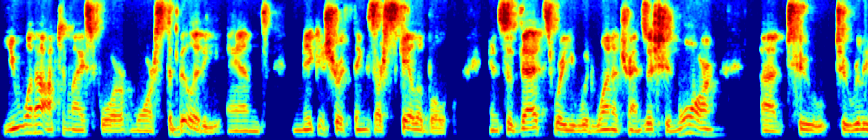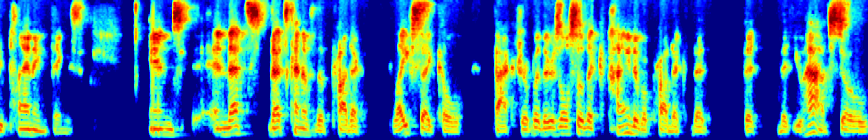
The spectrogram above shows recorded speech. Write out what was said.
you want to optimize for more stability and making sure things are scalable. And so that's where you would want to transition more uh, to to really planning things and and that's that's kind of the product lifecycle factor but there's also the kind of a product that that that you have so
